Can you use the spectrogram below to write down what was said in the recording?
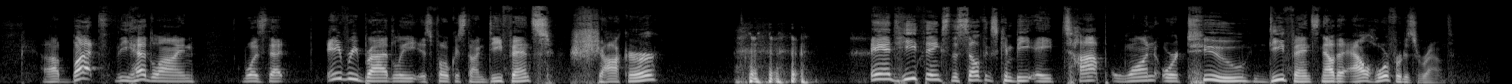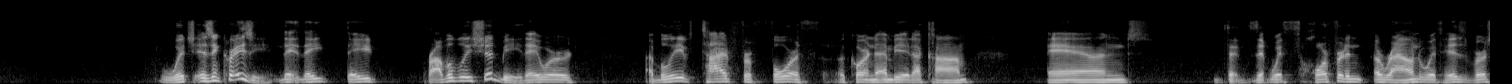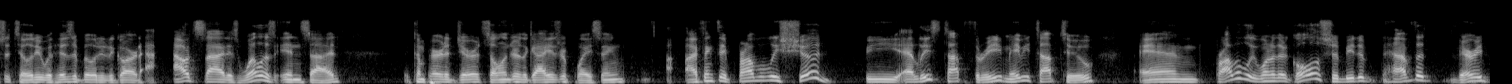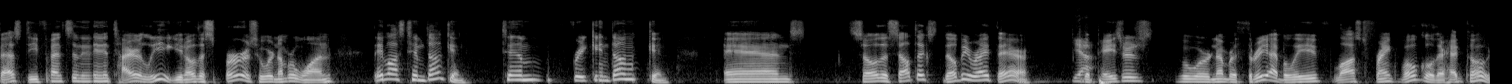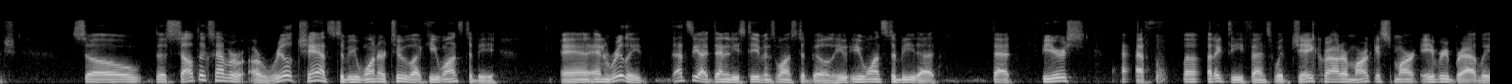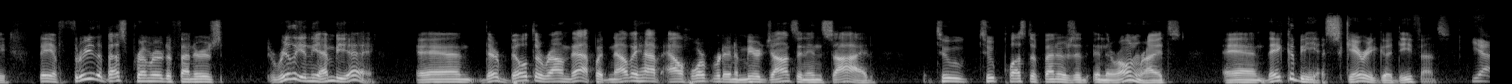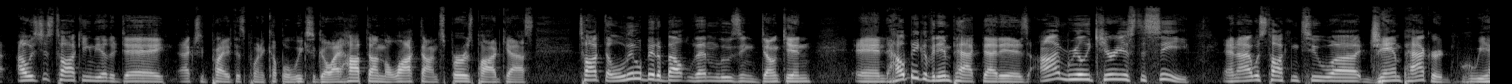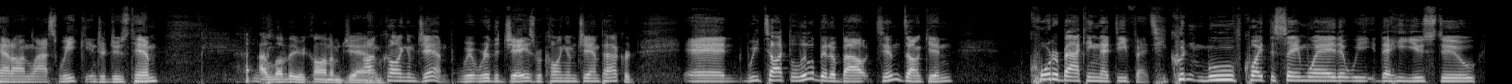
Uh, but the headline was that Avery Bradley is focused on defense. Shocker. and he thinks the Celtics can be a top one or two defense now that Al Horford is around. Which isn't crazy. They they they probably should be. They were, I believe, tied for fourth according to NBA.com, and that, that with Horford in, around, with his versatility, with his ability to guard outside as well as inside, compared to Jared Sullinger, the guy he's replacing, I think they probably should be at least top three, maybe top two. And probably one of their goals should be to have the very best defense in the entire league. You know, the Spurs, who were number one, they lost Tim Duncan. Tim freaking Duncan. And so the Celtics, they'll be right there. Yeah. The Pacers, who were number three, I believe, lost Frank Vogel, their head coach. So the Celtics have a, a real chance to be one or two like he wants to be. And, and really, that's the identity Stevens wants to build. He, he wants to be that that fierce, athletic defense with Jae Crowder, Marcus Smart, Avery Bradley. They have three of the best perimeter defenders really in the NBA. And they're built around that. But now they have Al Horford and Amir Johnson inside two two plus defenders in, in their own rights, and they could be a scary good defense. Yeah, I was just talking the other day, actually, probably at this point, a couple of weeks ago. I hopped on the Locked On Spurs podcast, talked a little bit about them losing Duncan and how big of an impact that is. I'm really curious to see. And I was talking to uh, Jam Packard, who we had on last week, introduced him. I love that you're calling him Jam. I'm calling him Jam. We're, we're the Jays. We're calling him Jam Packard. And we talked a little bit about Tim Duncan quarterbacking that defense. He couldn't move quite the same way that we that he used to,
